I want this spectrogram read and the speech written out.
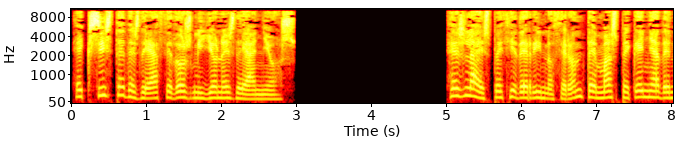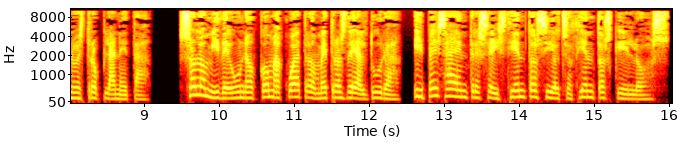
Existe desde hace dos millones de años. Es la especie de rinoceronte más pequeña de nuestro planeta. Solo mide 1,4 metros de altura, y pesa entre 600 y 800 kilos.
